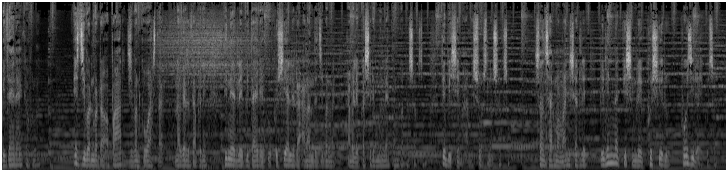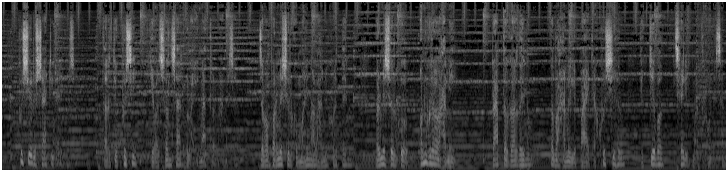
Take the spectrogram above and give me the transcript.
बिताइरहेका होला यस जीवनबाट अपार जीवनको वास्ता नगरे तापनि तिनीहरूले बिताइरहेको खुसियाली र आनन्द जीवनलाई हामीले कसरी मूल्याङ्कन गर्न सक्छौँ? त्यो विषयमा हामी सोच्न सक्छौँ। संसारमा मानिसहरूले विभिन्न किसिमले खुसीहरू खोजिरहेको छ खुसीहरू साटिरहेको छ तर त्यो खुसी केवल संसारको लागि मात्र रहनेछ जब परमेश्वरको महिमालाई हामी खोज्दैनौँ परमेश्वरको अनुग्रह हामी प्राप्त गर्दैनौँ तब हामीले पाएका खुसीहरू त्यो केवल क्षणिक मात्र हुनेछन्।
